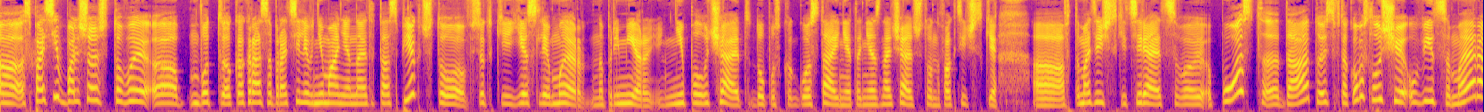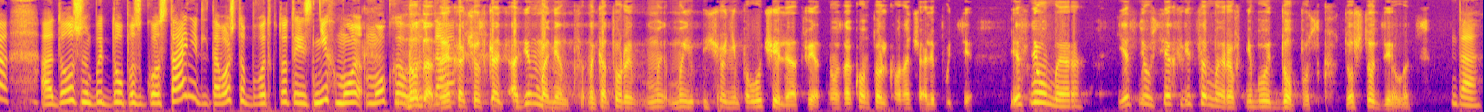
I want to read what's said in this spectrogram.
А, спасибо большое, что вы а, вот как раз обратили внимание на этот аспект, что все-таки если мэр, например, не получает допуска к гостайне, это не означает, что он фактически а, автоматически теряет свой пост, да, то есть в таком случае у вице-мэра должен быть допуск к гостайне для того, чтобы вот кто-то из них мог... Ну да, да, я хочу сказать один момент, на который мы, мы еще не получили ответ, но закон только в начале пути. Если у мэра, если у всех вице-мэров не будет допуск, то что делать? Да.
